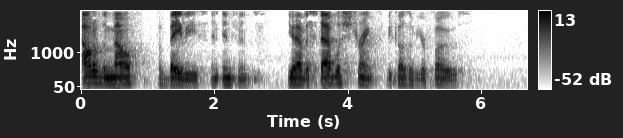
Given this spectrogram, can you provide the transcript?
Out of the mouth of babies and infants, you have established strength because of your foes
